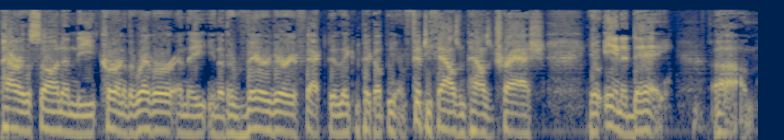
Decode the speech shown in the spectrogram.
power of the sun and the current of the river, and they you know they're very very effective. They can pick up you know 50,000 pounds of trash, you know, in a day. Um,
